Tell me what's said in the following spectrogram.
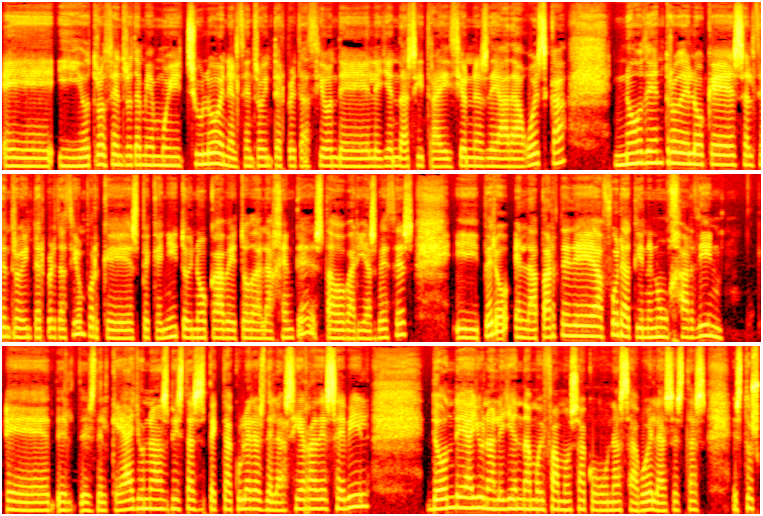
Eh, y otro centro también muy chulo en el Centro de Interpretación interpretación de leyendas y tradiciones de Ada Huesca, no dentro de lo que es el centro de interpretación porque es pequeñito y no cabe toda la gente, he estado varias veces, y, pero en la parte de afuera tienen un jardín eh, desde el que hay unas vistas espectaculares de la Sierra de Seville, donde hay una leyenda muy famosa con unas abuelas. Estas, estos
